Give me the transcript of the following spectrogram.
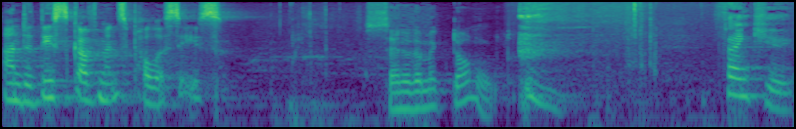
under this government's policies. Senator McDonald. Thank you.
